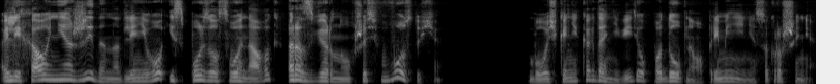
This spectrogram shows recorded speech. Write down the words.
Лихао неожиданно для него использовал свой навык, развернувшись в воздухе. Булочка никогда не видел подобного применения сокрушения.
